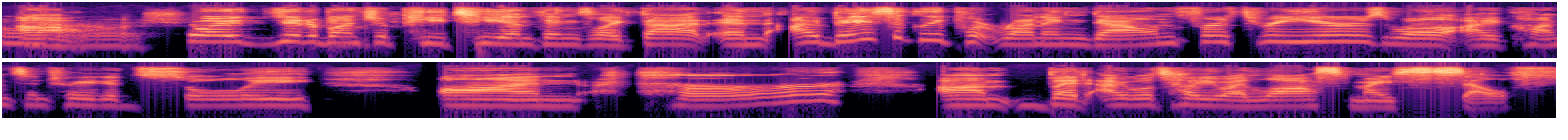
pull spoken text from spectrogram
Oh my um, gosh. So I did a bunch of PT and things like that. And I basically put running down for three years while I concentrated solely on her. Um, but I will tell you, I lost myself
